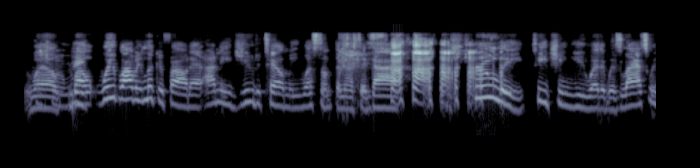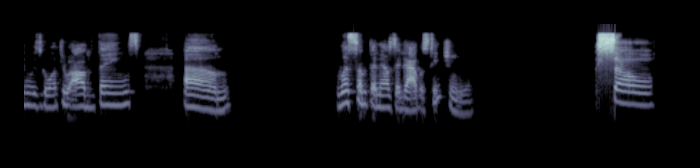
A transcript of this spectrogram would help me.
Well, well, we while we're looking for all that, I need you to tell me what's something else that God is truly teaching you, whether it was last week we was going through all the things. Um, what's something else that God was teaching you? So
